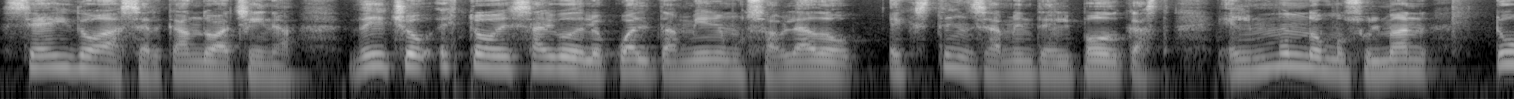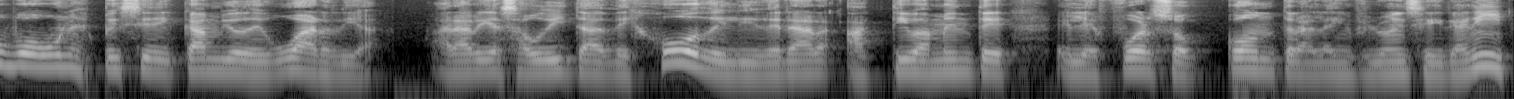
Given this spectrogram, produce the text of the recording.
se ha ido acercando a China. De hecho, esto es algo de lo cual también hemos hablado extensamente en el podcast. El mundo musulmán tuvo una especie de cambio de guardia. Arabia Saudita dejó de liderar activamente el esfuerzo contra la influencia iraní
